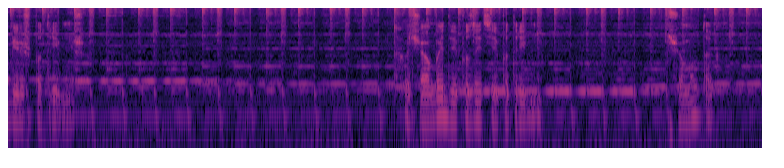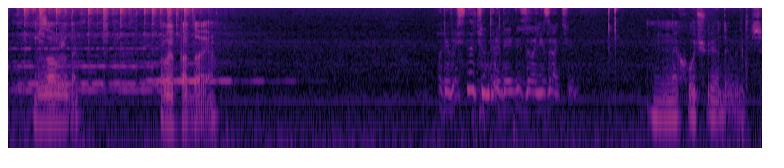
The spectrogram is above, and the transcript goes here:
Найбільш потрібніше. Хоча обидві позиції потрібні. Чому так завжди випадає? Подивись на цю 3D-візуалізацію. Не хочу я дивитися.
